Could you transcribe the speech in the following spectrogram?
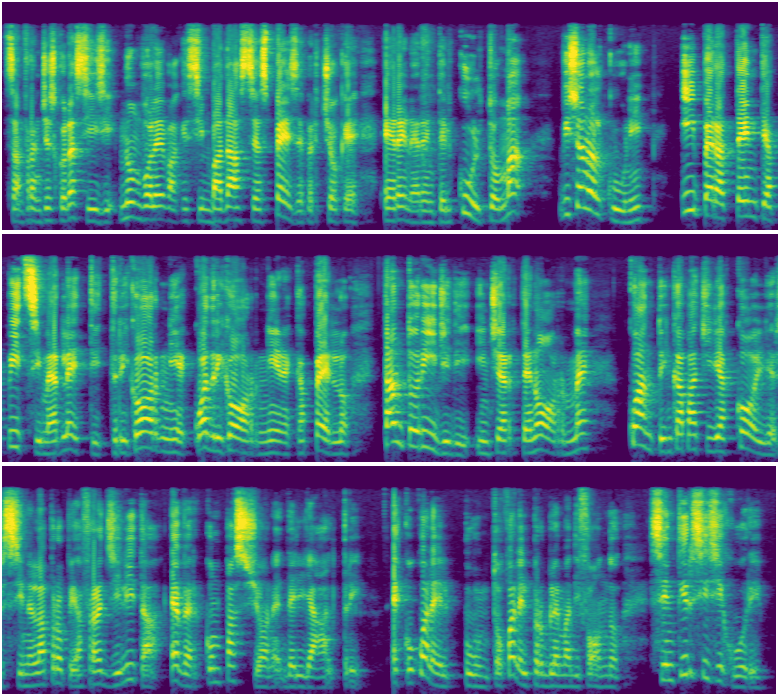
San Francesco d'Assisi non voleva che si badasse a spese per ciò che era inerente il culto, ma vi sono alcuni iperattenti a pizzi, merletti, tricorni e quadricorni nel cappello, tanto rigidi in certe norme quanto incapaci di accogliersi nella propria fragilità e aver compassione degli altri. Ecco qual è il punto, qual è il problema di fondo? Sentirsi sicuri.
